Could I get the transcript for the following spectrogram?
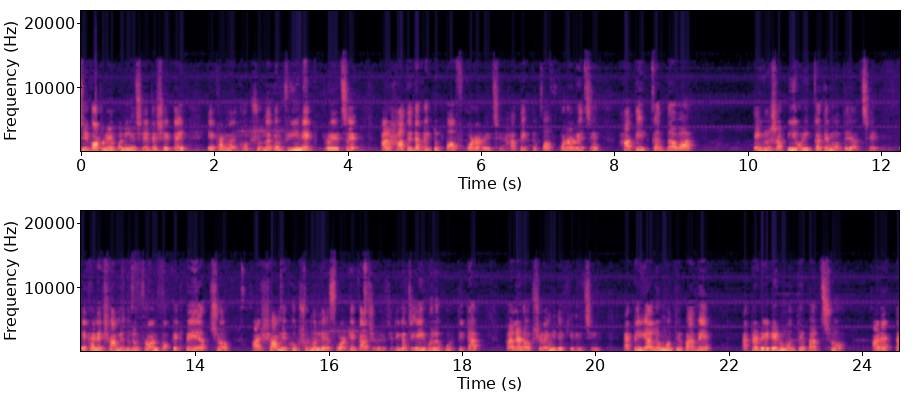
যে কটনের উপর নিয়েছিলে এটা সেটাই। এখানে খুব সুন্দর একটা ভি নেক রয়েছে। আর হাতে দেখো একটু পফ করা রয়েছে। হাতে একটু পফ করা রয়েছে। হাতে ইক্কাত দেওয়া। এগুলো সব পিওর ইক্কাতের মধ্যে যাচ্ছে। এখানে সামনে দুটো ফ্রন্ট পকেট পেয়ে যাচ্ছ। আর সামনে খুব সুন্দর লেস ওয়ার্কের কাজ রয়েছে। ঠিক আছে? এই হলো কুর্তিটা। কালার অপশন আমি দেখিয়ে দিচ্ছি। একটা ইয়েলোর মধ্যে পাবে। একটা রেডের মধ্যে পাচ্ছ আর একটা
